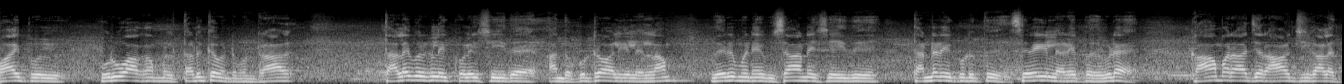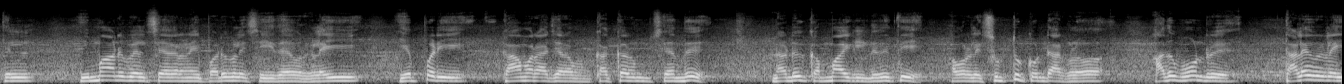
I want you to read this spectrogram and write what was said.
வாய்ப்புகள் உருவாகாமல் தடுக்க வேண்டுமென்றால் தலைவர்களை கொலை செய்த அந்த குற்றவாளிகள் எல்லாம் வெறுமனே விசாரணை செய்து தண்டனை கொடுத்து சிறையில் அடைப்பதை விட காமராஜர் ஆட்சி காலத்தில் இம்மானுவேல் சேகரனை படுகொலை செய்தவர்களை எப்படி காமராஜர் கக்கரும் சேர்ந்து நடு கம்மாய்கள் நிறுத்தி அவர்களை சுட்டு கொண்டார்களோ அதுபோன்று தலைவர்களை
